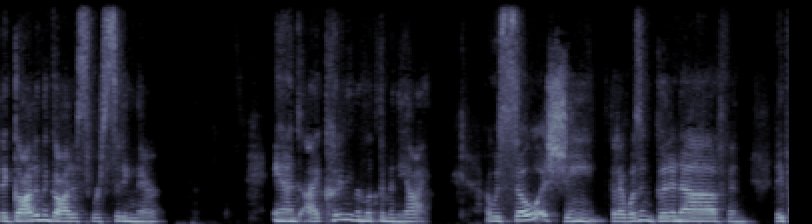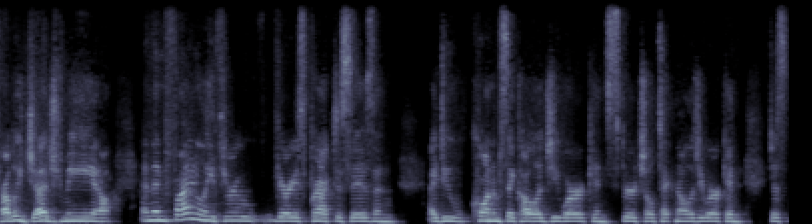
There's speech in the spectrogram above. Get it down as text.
that God and the goddess were sitting there and I couldn't even look them in the eye. I was so ashamed that I wasn't good enough and they probably judged me and all. And then finally through various practices and I do quantum psychology work and spiritual technology work and just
